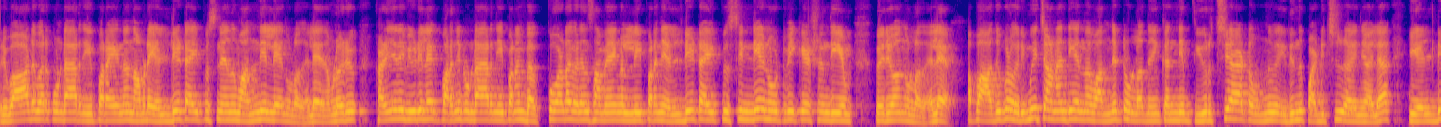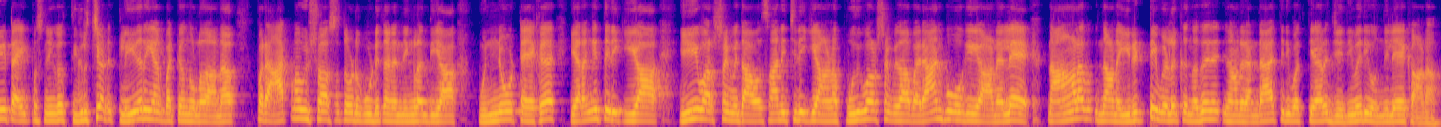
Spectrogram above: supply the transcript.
ഒരുപാട് പേർക്കുണ്ടായിരുന്നു ഈ പറയുന്ന നമ്മുടെ എൽ ഡി ടൈപ്പിസ്റ്റിനെ ഒന്നും വന്നില്ലേ എന്നുള്ളത് അല്ലേ? നമ്മളൊരു കഴിഞ്ഞ വീഡിയോയിലേക്ക് പറഞ്ഞിട്ടുണ്ടായിരുന്നു ഈ പറഞ്ഞ ബെക്കോടെ വരുന്ന സമയങ്ങളിൽ ഈ പറഞ്ഞ എൽ ഡി ടൈപ്പിസ്റ്റിന്റെ നോട്ടിഫിക്കേഷൻ എന്ത് ചെയ്യും? വരിക എന്നുള്ളത് അല്ലേ? അപ്പോൾ അതുകൂടെ ഒരുമിച്ചാണ് എന്ത് ചെയ്യുന്നത്? വന്നിട്ടുള്ളത് നിങ്ങൾക്ക് എന്ത് ചെയ്യും? തീർച്ചയായിട്ടും ഒന്ന് ഇരുന്ന് പഠിച്ചു കഴിഞ്ഞാൽ ഈ എൽ ഡി ടൈപ്പിസ്റ്റ് നിങ്ങൾക്ക് തീർച്ചയായിട്ടും ക്ലിയർ ചെയ്യാൻ പറ്റും എന്നുള്ളതാണ്. അപ്പോൾ ആത്മവിശ്വാസത്തോട് കൂടി തന്നെ നിങ്ങൾ എന്ത് ചെയ്യുക? മുന്നോട്ടേക്ക് ഇറങ്ങിത്തിരിക്കുക. ഈ വർഷം ഇത് അവസാനിച്ചിരിക്കുകയാണ്. പുതുവർഷം ഇതാ വരാൻ പോവുകയാണ്. അല്ലേ? നാളെ എന്താണ് ഇരുട്ടി വെളുക്കുന്നത് രണ്ടായിരത്തി ഇരുപത്തി ആറ് ജനുവരി ഒന്നിലേക്കാണ്.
